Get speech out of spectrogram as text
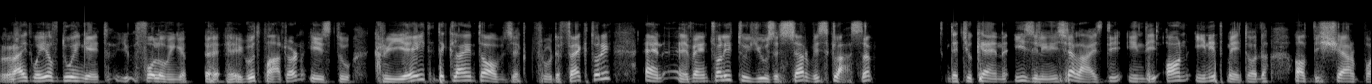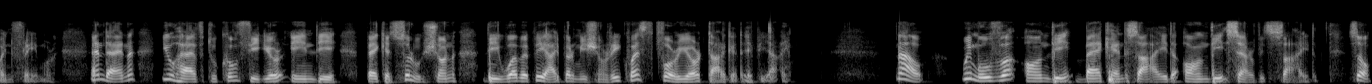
right way of doing it, following a, a, a good pattern, is to create the client object through the factory and eventually to use a service class that you can easily initialize the, in the on init method of the SharePoint framework. And then you have to configure in the package solution the Web API permission request for your target API. Now, we move on the backend side, on the service side. So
